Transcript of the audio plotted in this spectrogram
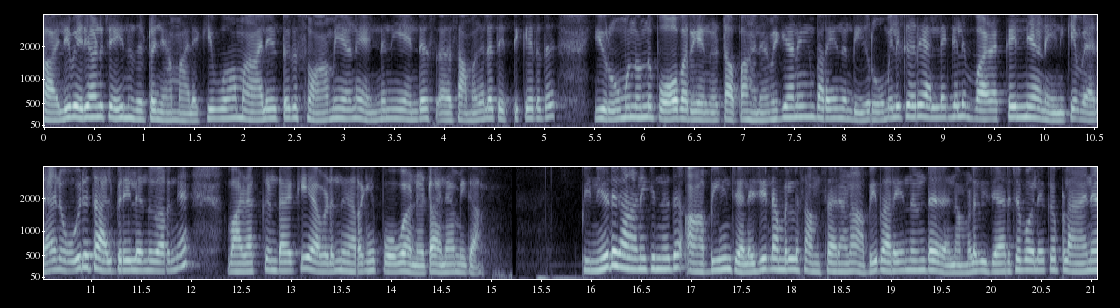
കലി വരികയാണ് ചെയ്യുന്നത് കേട്ടോ. ഞാൻ മലയ്ക്ക് പോകാൻ മാലയിട്ടൊരു സ്വാമിയാണ്. എന്നെ നീ എന്റെ സമനില തെറ്റിക്കരുത്. ഈ റൂമിൽ നിന്നൊന്ന് പോ പറയാണ് കേട്ടോ. അപ്പോൾ അനാമികയാണെങ്കിൽ പറയുന്നുണ്ട് ഈ റൂമിൽ കയറി അല്ലെങ്കിലും വഴക്ക് തന്നെയാണ്. എനിക്ക് വരാൻ ഒരു താല്പര്യമില്ലെന്ന് പറഞ്ഞ് വഴക്കുണ്ടാക്കി അവിടെ നിന്ന് ഇറങ്ങി പോവുകയാണ് കേട്ടോ അനാമിക. പിന്നീട് കാണിക്കുന്നത് അബിയും ജലജി തമ്മിലുള്ള സംസാരമാണ്. അബി പറയുന്നുണ്ട് നമ്മൾ വിചാരിച്ച പോലെയൊക്കെ പ്ലാന്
